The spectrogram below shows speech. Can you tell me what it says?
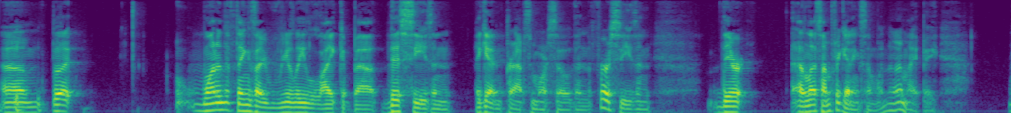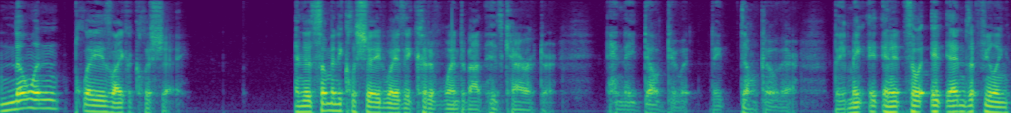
um, but one of the things I really like about this season, again, perhaps more so than the first season, there, unless I'm forgetting someone, and I might be, no one plays like a cliche. And there's so many cliched ways they could have went about his character, and they don't do it. They don't go there. They make it, and it, so it ends up feeling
